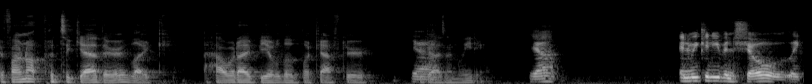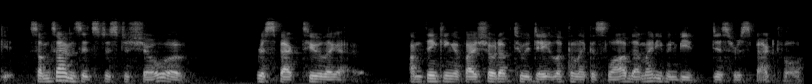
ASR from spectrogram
if I'm not put together, like how would I be able to look after Yeah. the guys I'm leading? Yeah. And we can even show like sometimes it's just a show of respect too. Like I'm thinking if I showed up to a date looking like a slob, that might even be disrespectful.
